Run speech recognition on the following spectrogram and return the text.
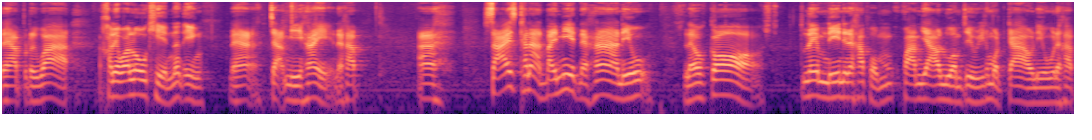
นะครับ หรือว่าเขาเรียกว่าโลเข็นนั่นเองนะฮะจะมีให้นะครับอะ ไซส์ขนาดใบมีดเนี่ยห้านิ้ว แล้วก็เล่มนี้เนี่ยนะครับผมความยาวรวมจะอยู่ที่ทั้งหมด 9 นิ้วนะครับ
